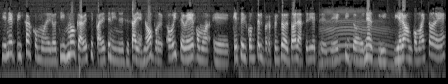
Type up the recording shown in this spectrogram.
tiene pizcas como de erotismo que a veces parecen innecesarias, ¿no? Porque hoy se ve como eh, que es el cóctel perfecto de todas las series de, de éxito de Netflix. Mm. ¿Vieron? Como esto de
